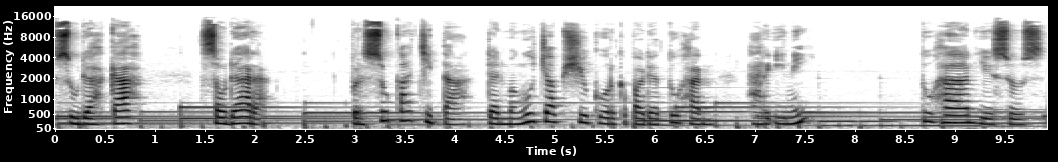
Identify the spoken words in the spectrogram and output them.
Sudahkah saudara bersuka cita dan mengucap syukur kepada Tuhan hari ini? Tuhan Yesus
